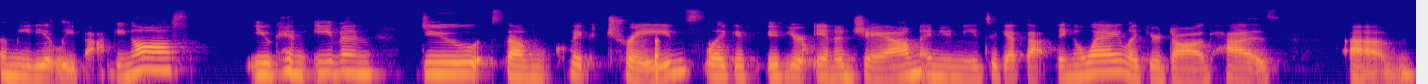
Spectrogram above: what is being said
immediately backing off. You can even do some quick trades. Like if, if you're in a jam and you need to get that thing away, like your dog has um,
